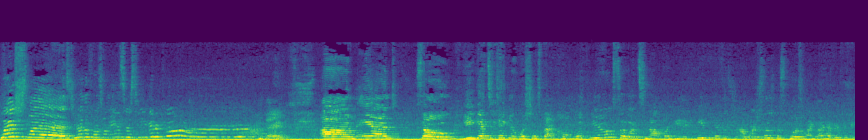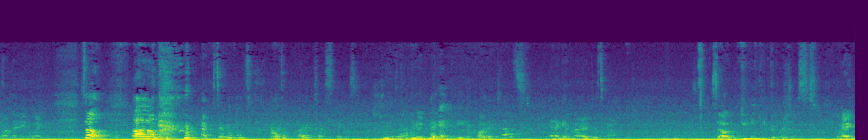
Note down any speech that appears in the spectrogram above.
wish list. You're the first one to answer, so you get a card. Okay. Um, and so you get to take your wish list back home with you. So it's not for you to keep because it's your wish list. Because more than likely I have everything on that anyway. So, um, everything's I have to product test things. Did you know that? I get paid to product test, and I get another discount. So you can keep your wish list. Okay.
